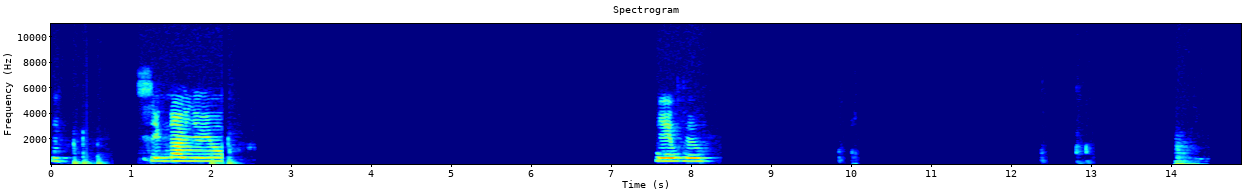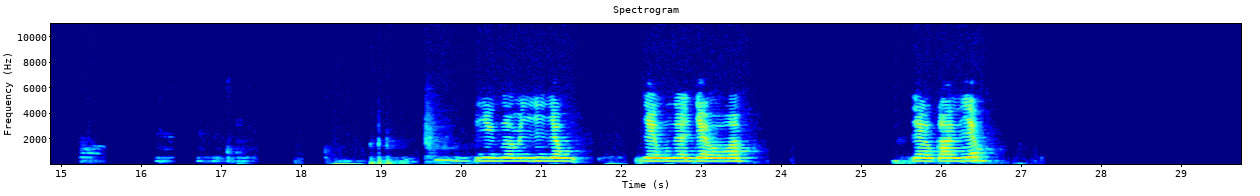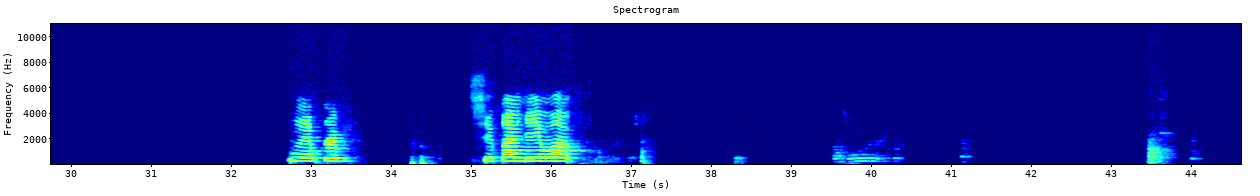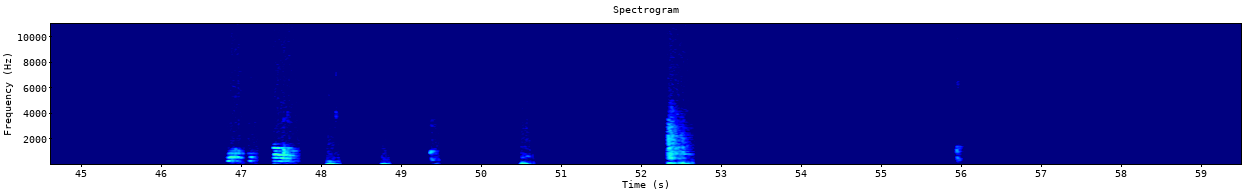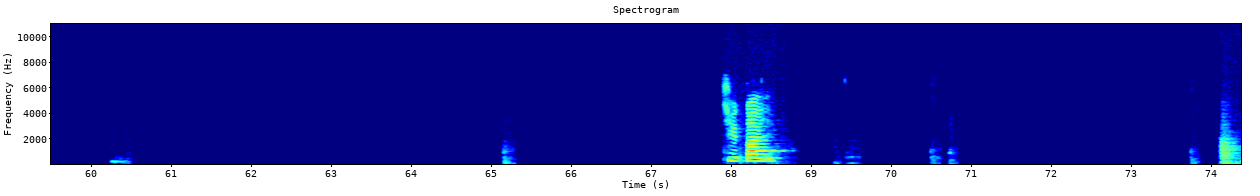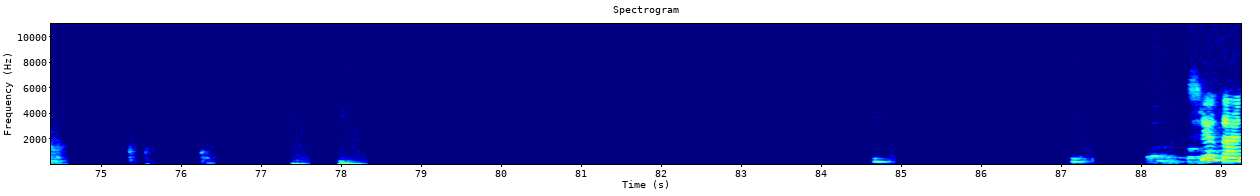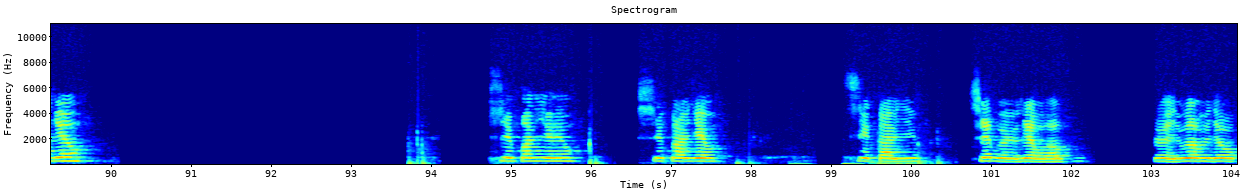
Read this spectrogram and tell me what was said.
Мгм. Сигнальную. Левую. Дел, gieo gieo gieo ờ, ừ. ca gieo gieo. Cam siêu cam gieo ờ. Xin chào anh. carne, segurança, meu alto, perdura-me, meu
